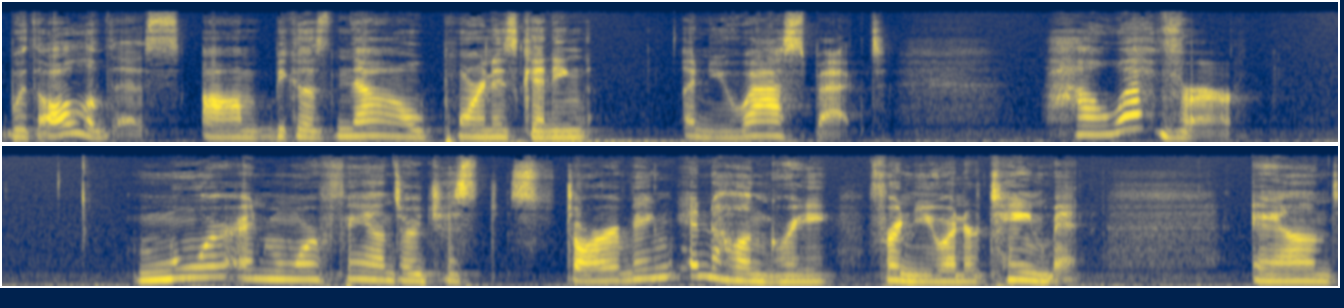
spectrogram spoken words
with all of this um, because now porn is getting a new aspect. However, more and more fans are just starving and hungry for new entertainment. And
